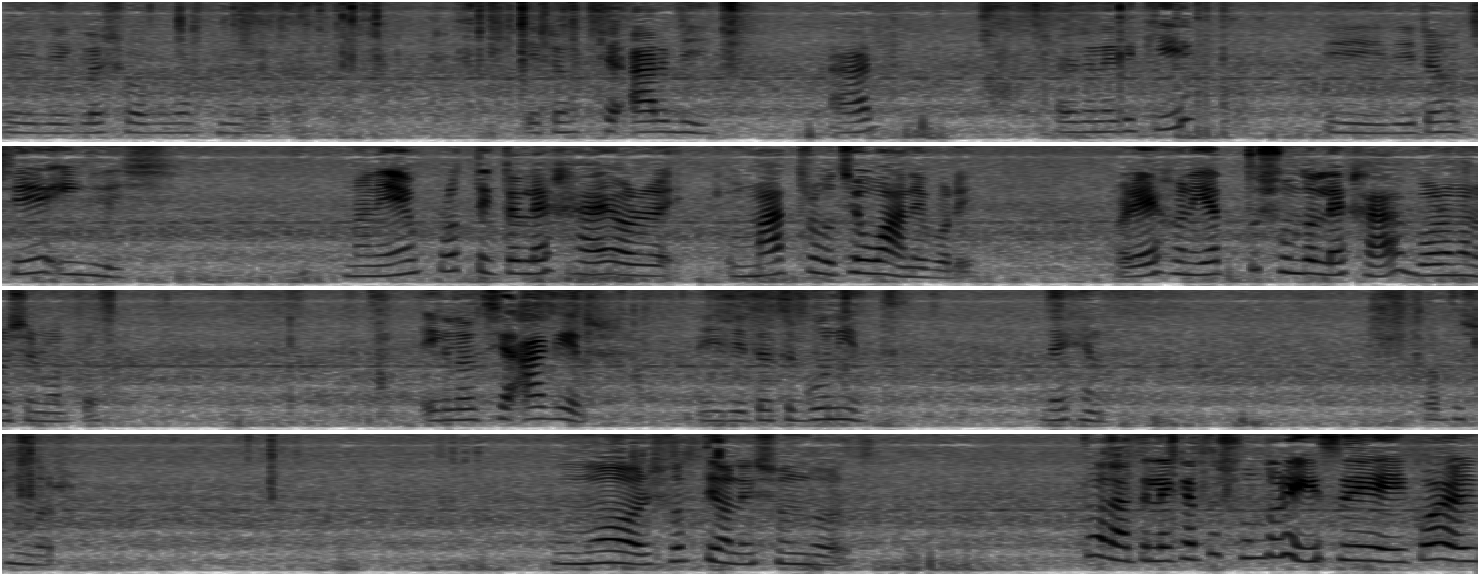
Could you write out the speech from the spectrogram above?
এই যে এগুলো সব উমর খানের লেখা। এটা হচ্ছে আরবি। আর আর জানি এটা কি? এই যে এটা হচ্ছে ইংলিশ। মানে প্রত্যেকটা লেখায় ওর মাত্র হচ্ছে ওয়ানে পড়ে। ওর এখন এত সুন্দর লেখা, বড় মানুষের মতো। এগুলো হচ্ছে আগের। এই যেটা হচ্ছে গণিত। দেখেন। কত সুন্দর। উমর, সত্যি অনেক সুন্দর। তোর হাতে লেখা এত সুন্দর হয়ে এই কয়েক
